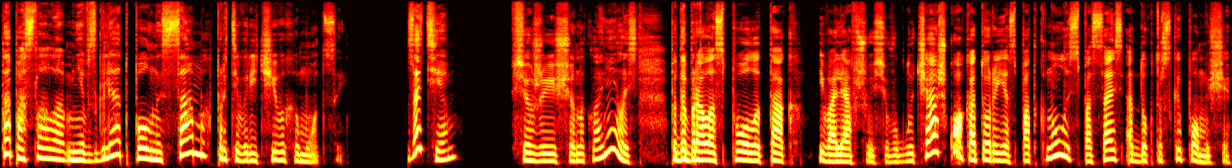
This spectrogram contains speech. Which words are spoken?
Та послала мне взгляд, полный самых противоречивых эмоций. Затем все же еще наклонилась, подобрала с пола так и валявшуюся в углу чашку, о которой я споткнулась, спасаясь от докторской помощи,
